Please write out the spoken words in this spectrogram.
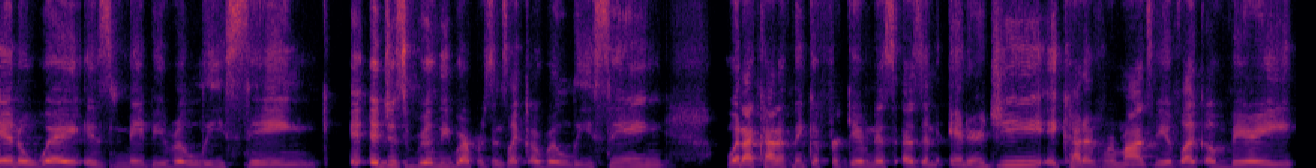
in a way is maybe releasing it, it, just really represents like a releasing. When i kind of think of forgiveness as an energy it kind of reminds me of like a very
